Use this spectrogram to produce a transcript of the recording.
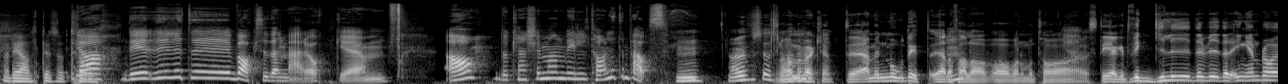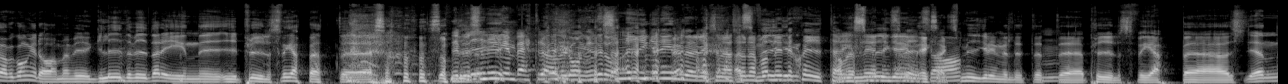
Ja, det är alltid så tråkigt. ja, det, det är lite baksidan med det och ehm, ja, då kanske man vill ta en liten paus. Mm. Ja, vi får se. Ja men verkligen. Det- Ja, men modigt i Mm. alla fall av, av honom att ta steget. Vi glider vidare, ingen bra övergång idag, men vi glider vidare in i, i prylsvepet. Eh, som, som Det blir ingen bättre övergång än Det så. smyger in det liksom, det har fått lite skit här ja, men smyger in, inledningsvis. Exakt, smyger in ett litet eh, prylsvep. Eh, en,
